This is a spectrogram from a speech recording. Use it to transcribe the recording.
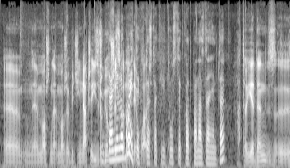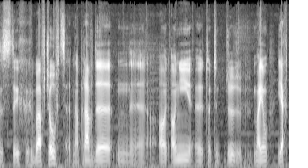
e, można, może być inaczej i Czy zrobią Daniel wszystko dla tej Obajtek władzy. też taki tłusty kot, pana zdaniem, tak? A to jeden z, z tych chyba w czołówce. Naprawdę mm, o, oni e, to, to, mają, jak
